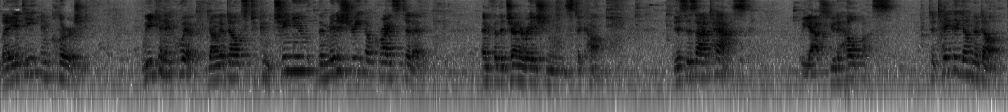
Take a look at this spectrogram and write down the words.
laity and clergy, we can equip young adults to continue the ministry of Christ today and for the generations to come. This is our task we ask you to help us to take a young adult,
